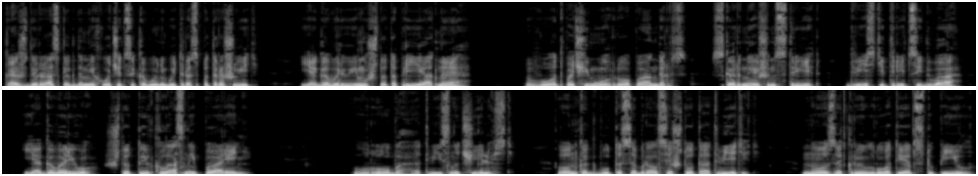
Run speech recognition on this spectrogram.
Каждый раз, когда мне хочется кого-нибудь распотрошить, я говорю ему что-то приятное. Вот почему Роб Андерс с Карнейшн-стрит 232 я говорю, что ты классный парень. У Роба отвисла челюсть. Он как будто собрался что-то ответить, но закрыл рот и отступил.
